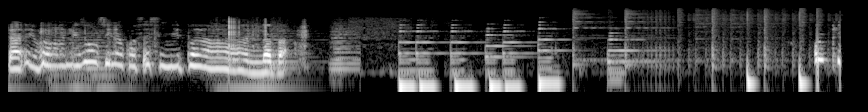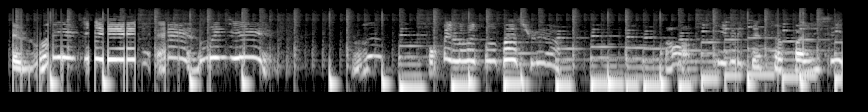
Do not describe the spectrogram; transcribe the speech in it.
j'arrive voir la maison si la princesse n'est pas là-bas. Ok, Luigi Eh, Luigi Hmm, Pourquoi il me répond pas celui-là? Oh, il était pas ici.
